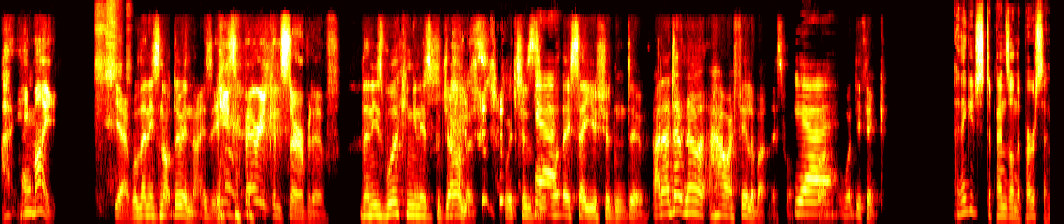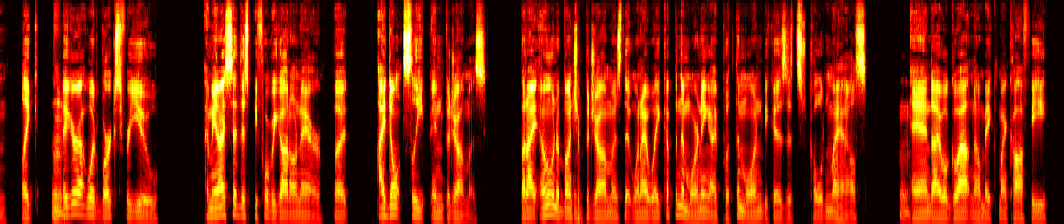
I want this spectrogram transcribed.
Uh, he might. Yeah. Well, then he's not doing that, is he? He's very conservative. then he's working in his pajamas, which is yeah. what they say you shouldn't do. And I don't know how I feel about this one. Yeah. What, what do you think? I think it just depends on the person. Like, mm. figure out what works for you. I mean, I said this before we got on air, but I don't sleep in pajamas. But I own a bunch mm. of pajamas that when I wake up in the morning, I put them on because it's cold in my house. Mm. And I will go out and I'll make my coffee.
